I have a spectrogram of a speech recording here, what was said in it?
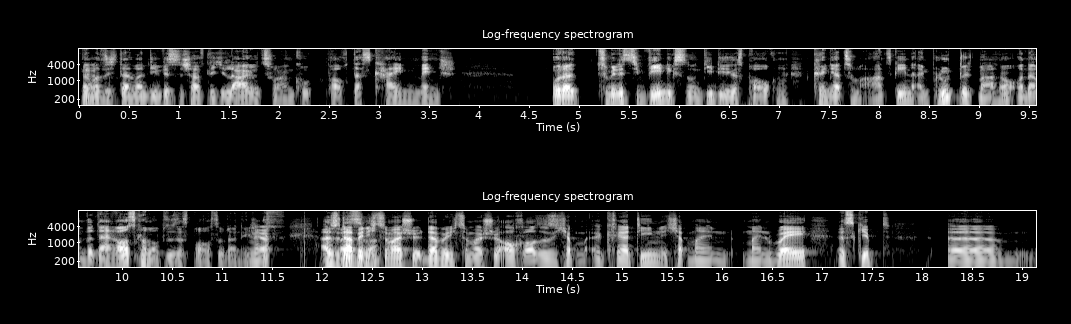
Wenn Ja. man sich dann mal die wissenschaftliche Lage zu anguckt, braucht das kein Mensch. Oder zumindest die wenigsten und die, die das brauchen, können ja zum Arzt gehen, ein Blutbild machen und dann wird da herauskommen, ob du das brauchst oder nicht. Ja. Also da bin du? ich zum Beispiel, da bin ich zum Beispiel auch raus. Also ich habe äh, Kreatin, ich habe mein, mein Whey, es gibt ähm,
